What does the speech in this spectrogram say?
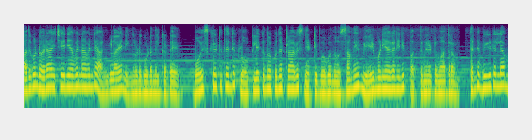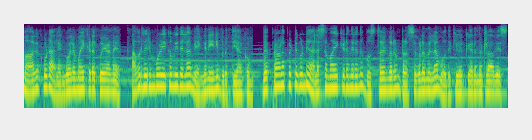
അതുകൊണ്ട് ഒരാഴ്ച ഇനി അവൻ അവന്റെ അങ്കിളായ നിങ്ങളുടെ കൂടെ നിൽക്കട്ടെ. വോയിസ് കേട്ട് തന്റെ ക്ലോക്കിലേക്ക് നോക്കുന്ന ട്രാവിസ് ഞെട്ടിപ്പോകുന്നു. സമയം ഏഴ് മണിയാകാൻ ഇനി പത്ത് മിനിറ്റ് മാത്രം. തന്റെ വീടെല്ലാം ആകെ കൂടെ അലങ്കോലമായി കിടക്കുകയാണ്. അവർ വരുമ്പോഴേക്കും ഇതെല്ലാം എങ്ങനെ ഇനി വൃത്തിയാക്കും? വെപ്രാളപ്പെട്ടുകൊണ്ട് അലസമായി കിടന്നിരുന്ന പുസ്തകങ്ങളും ഡ്രസ്സുകളുമെല്ലാം ഒതുക്കി വെക്കുകയായിരുന്നു ട്രാവിസ്.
